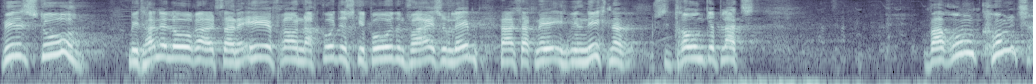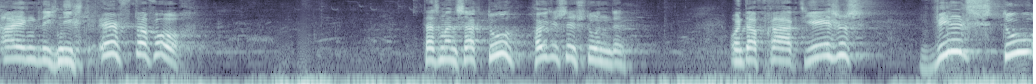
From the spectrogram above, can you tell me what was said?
Willst du mit Hannelore als deine Ehefrau nach Gottes Gebot und Verheißung leben? Dann sagt, nee, ich will nicht, dann ist die Trauung geplatzt. Warum kommt es eigentlich nicht öfter vor, dass man sagt, du, heute ist eine Stunde. Und da fragt Jesus, Willst du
